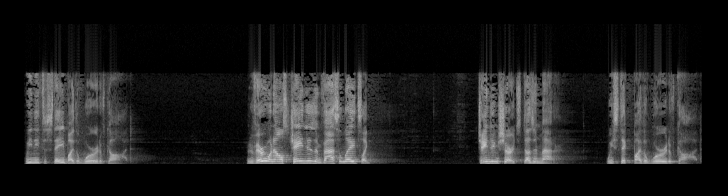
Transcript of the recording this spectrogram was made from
We need to stay by the word of God. But if everyone else changes and vacillates like Changing shirts doesn't matter. We stick by the Word of God.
